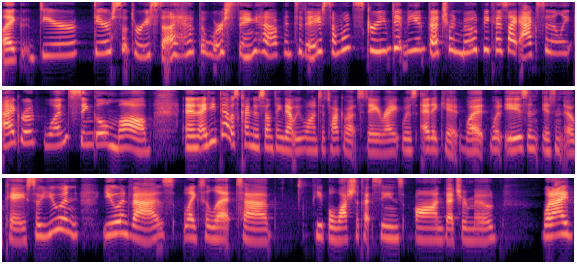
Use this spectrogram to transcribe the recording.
like, dear, dear Satorista, I had the worst thing happen today. Someone screamed at me in veteran mode because I accidentally aggroed one single mob. And I think that was kind of something that we wanted to talk about today, right? Was etiquette, what what is and isn't okay. So you and you and Vaz like to let uh, people watch the cutscenes on veteran mode when I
